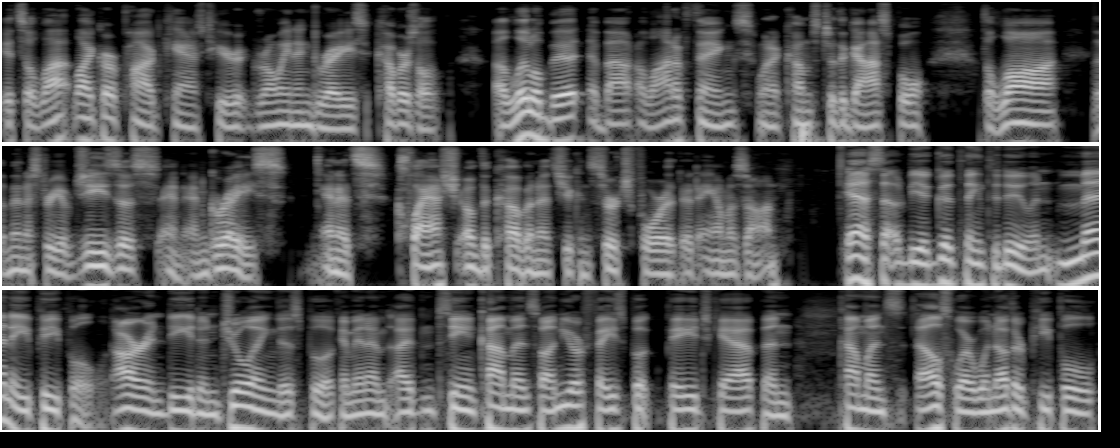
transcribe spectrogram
it's a lot like our podcast here at Growing in Grace. It covers a, a little bit about a lot of things when it comes to the gospel, the law, the ministry of Jesus, and, and grace and it's Clash of the Covenants. You can search for it at Amazon. Yes, that would be a good thing to do. And many people are indeed enjoying this book. I mean, I'm, I'm seeing comments on your Facebook page, Cap, and comments elsewhere when other people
